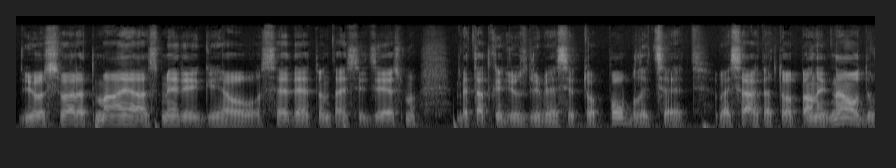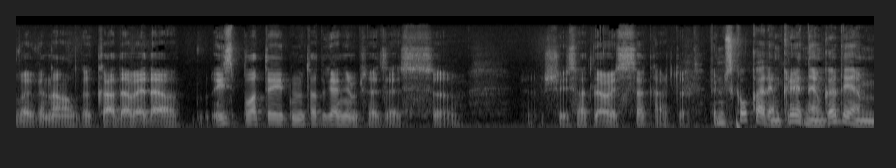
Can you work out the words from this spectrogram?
Jūs varat mājās mierīgi jau sēdēt un taisīt dziesmu, bet tad, kad jūs gribēsiet to publicēt, vai sākt ar to pelnīt naudu, vai vienalga kādā veidā izplatīt, nu, tad gan jums vajadzēs uh, šīs atļaujas sakārtot. Pirms kaut kādiem krietniem gadiem,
